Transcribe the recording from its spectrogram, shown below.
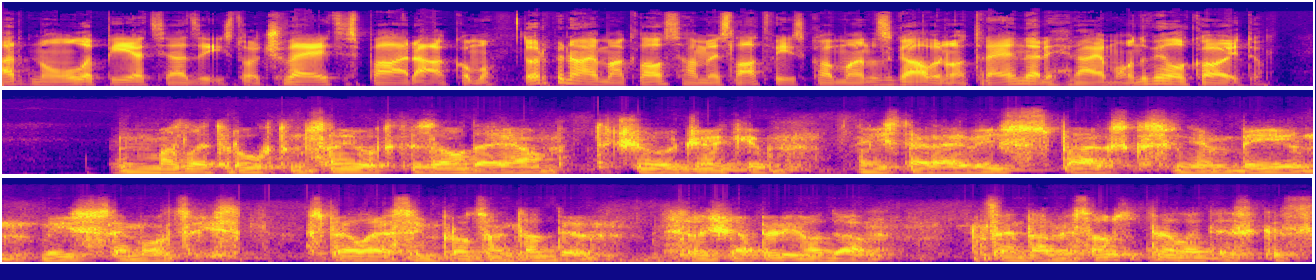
ar 0-5 atzīstot Šveices pārākumu. Turpinājumā klausāmies Latvijas komandas galveno treneri Raimondu Vilkoitu. Mazliet rūkuma sajūta, ka zaudējām, taču Džeki iztērēja visus spēkus, kas viņiem bija, visas emocijas spēlēja 100% atdevi. Trešajā periodā centāmies apspēlēties, kas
